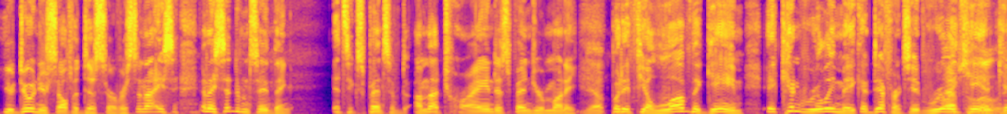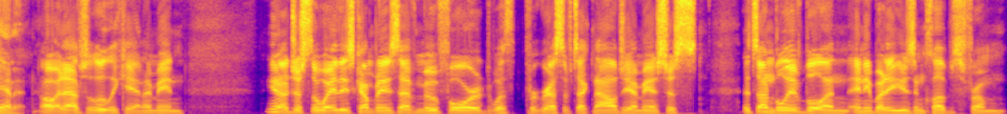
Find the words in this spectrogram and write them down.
you're doing yourself a disservice. And I, and I said to him the same thing. It's expensive. I'm not trying to spend your money. Yep. But if you love the game, it can really make a difference. It really Absolutely. can, can it? Oh, it absolutely can. I mean, you know, just the way these companies have moved forward with progressive technology. I mean, it's just it's unbelievable. And anybody using clubs from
